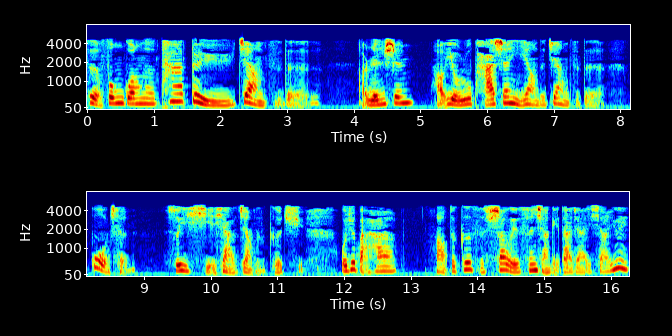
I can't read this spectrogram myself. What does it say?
色风光呢，他对于这样子的啊人生，好有如爬山一样的这样子的过程，所以写下了这样子的歌曲。我就把他好的歌词稍微分享给大家一下，因为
